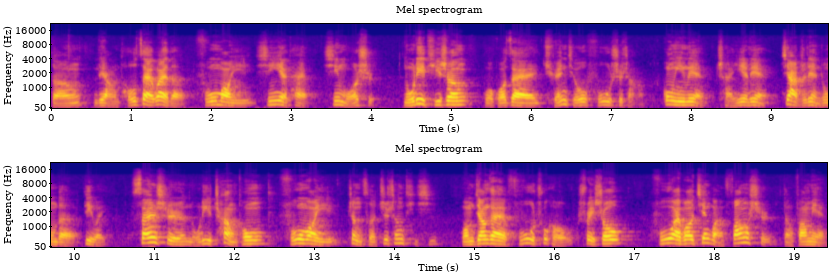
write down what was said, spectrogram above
等两头在外的服务贸易新业态新模式，努力提升我国在全球服务市场供应链、产业链、价值链中的地位。三是努力畅通服务贸易政策支撑体系，我们将在服务出口税收、服务外包监管方式等方面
